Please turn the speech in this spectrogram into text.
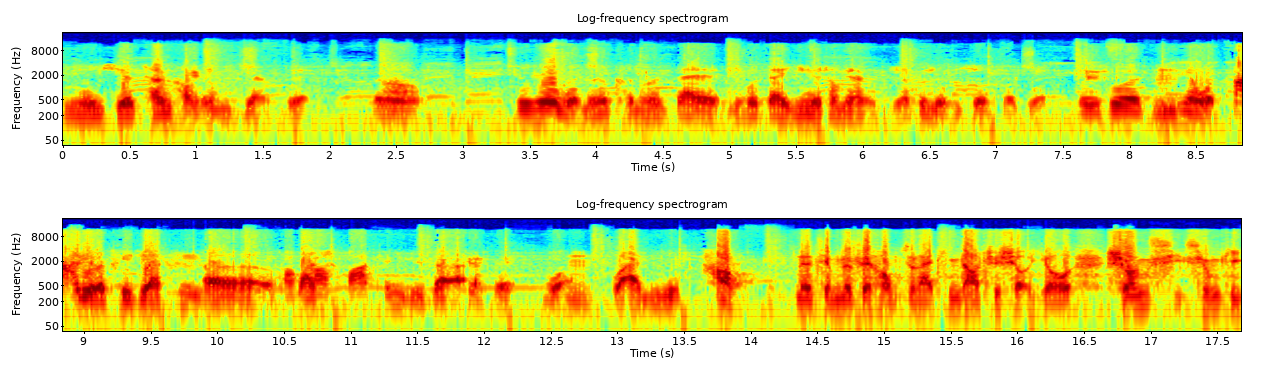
进行一些参考的意见。对，嗯，就是说我们可能在以后在音乐上面也会有一些合作，所以说今天我大力的推荐，嗯呃，华华晨宇宇的，对我嗯管你。好，那节目的最后，我们就来听到这首由双喜兄弟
